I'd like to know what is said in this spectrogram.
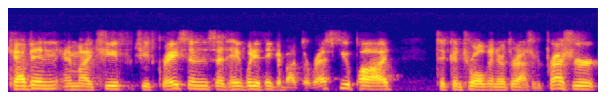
Kevin and my chief, Chief Grayson, said, "Hey, what do you think about the ResQPOD to control interthoracic pressure?"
